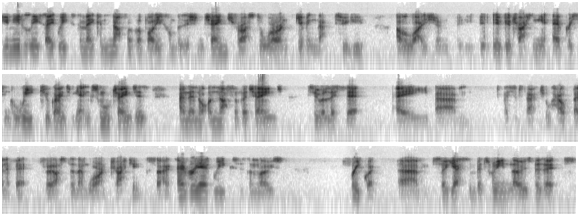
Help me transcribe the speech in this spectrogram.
you need at least eight weeks to make enough of a body composition change for us to warrant giving that to you. Otherwise, you if you're tracking it every single week, you're going to be getting small changes, and they're not enough of a change to elicit a, um, a substantial health benefit for us to then warrant tracking. So every eight weeks is the most frequent. Um, so yes, in between those visits,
